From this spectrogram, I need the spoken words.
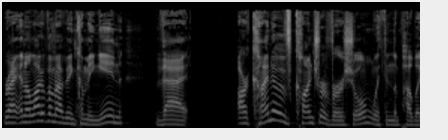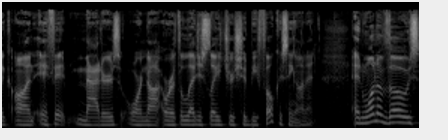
Right, and a lot of them have been coming in that are kind of controversial within the public on if it matters or not, or if the legislature should be focusing on it. And one of those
